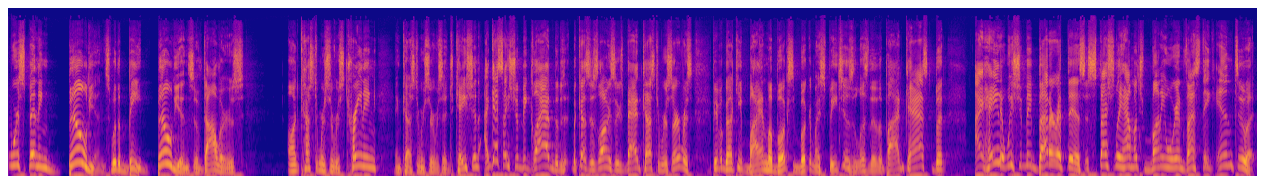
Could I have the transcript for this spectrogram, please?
We're spending billions with a B, billions of dollars on customer service training and customer service education. I guess I should be glad because as long as there's bad customer service, people are going to keep buying my books and booking my speeches and listening to the podcast. But I hate it. We should be better at this, especially how much money we're investing into it.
